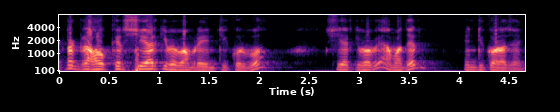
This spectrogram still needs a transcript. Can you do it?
একটা গ্রাহকের শেয়ার কীভাবে আমরা এন্ট্রি করব শেয়ার কীভাবে আমাদের এন্ট্রি করা যায়।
